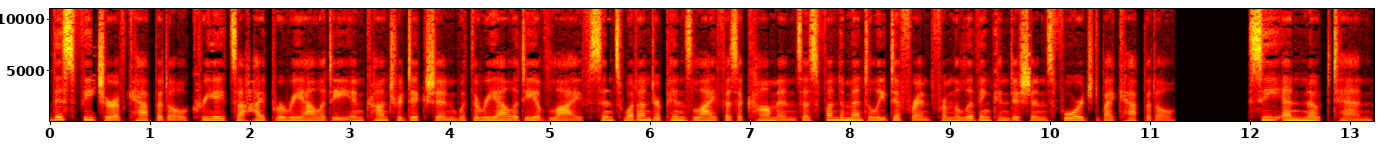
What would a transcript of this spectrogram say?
This feature of capital creates a hyper-reality in contradiction with the reality of life since what underpins life as a commons is fundamentally different from the living conditions forged by capital. See Endnote 10.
